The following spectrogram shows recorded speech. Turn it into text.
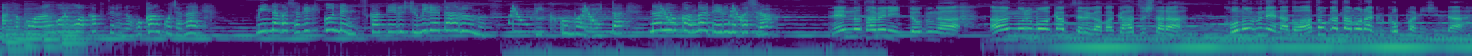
あそこはアンゴルモアカプセルの保管庫じゃない。みんなが射撃訓練に使っているシミュレータールーム。ビッグコンボイは一体何を考えているのかしら？念のために言っておくがアンゴルモアカプセルが爆発したらこの船など跡形もなく木っ端みじんだ。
